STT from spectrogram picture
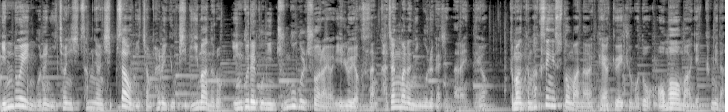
인도의 인구는 2023년 14억 2,862만으로 인구 대국인 중국을 추월하여 인류 역사상 가장 많은 인구를 가진 나라인데요. 그만큼 학생의 수도 많아 대학교의 규모도 어마어마하게 큽니다.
